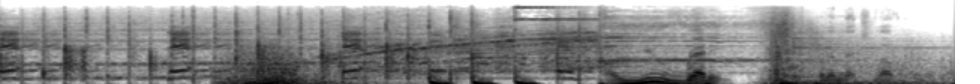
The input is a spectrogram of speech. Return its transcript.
Are you ready for the next level?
